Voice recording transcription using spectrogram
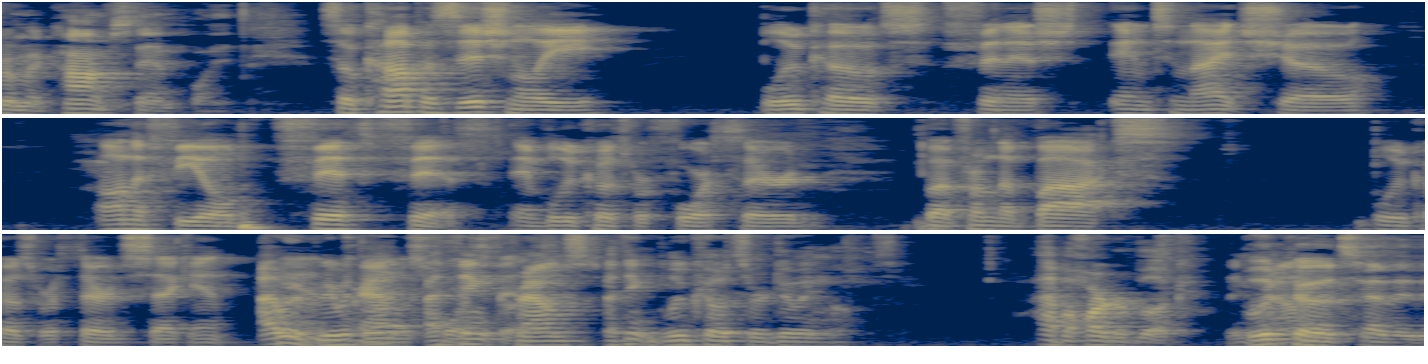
From a comp standpoint, So compositionally, Bluecoats finished in tonight's show on the field fifth, fifth, and Bluecoats were fourth, third. But from the box, Bluecoats were third, second. I would agree with Crown that. I fourth, think fifth. Crowns. I think Bluecoats are doing have a harder book. Than Crown. Bluecoats have a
